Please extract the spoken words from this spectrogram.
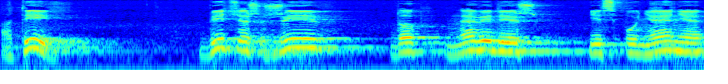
A ti bit ćeš živ dok ne vidiš ispunjenje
